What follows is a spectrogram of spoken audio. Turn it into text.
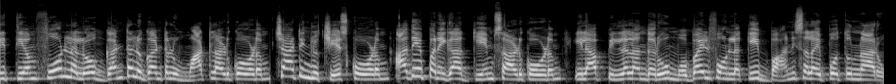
నిత్యం ఫోన్లలో గంటలు గంటలు మాట్లాడుకోవడం చాటింగ్లు చేసుకోవడం అదే పనిగా గేమ్స్ ఆడుకోవడం ఇలా పిల్లలందరూ మొబైల్ ఫోన్లకి బానిసలైపోతున్నారు.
